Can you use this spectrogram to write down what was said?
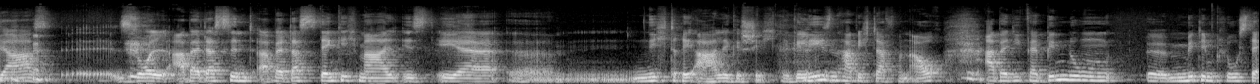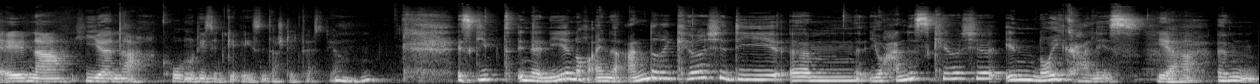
Ja, äh, soll, aber das sind, aber das denke ich mal, ist eher ähm, nicht reale Geschichte. Gelesen habe ich davon auch, aber die Verbindung äh, mit dem Kloster Elna hier nach Kono, die sind gewesen, das steht fest, ja. Mhm. Es gibt in der Nähe noch eine andere Kirche, die ähm, Johanneskirche in Neukalis. Ja. Ähm,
